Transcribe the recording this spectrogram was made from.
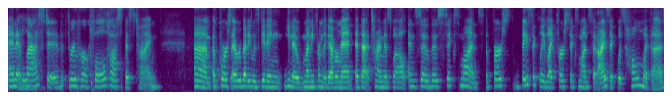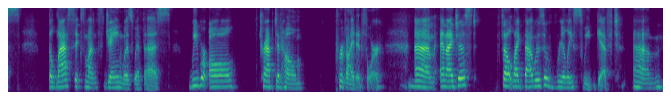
and it mm-hmm. lasted through her whole hospice time. Um, of course, everybody was getting, you know, money from the government at that time as well. And so those six months, the first, basically like first six months that Isaac was home with us, the last six months Jane was with us, we were all trapped at home, provided for. Mm-hmm. Um, and I just felt like that was a really sweet gift um,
